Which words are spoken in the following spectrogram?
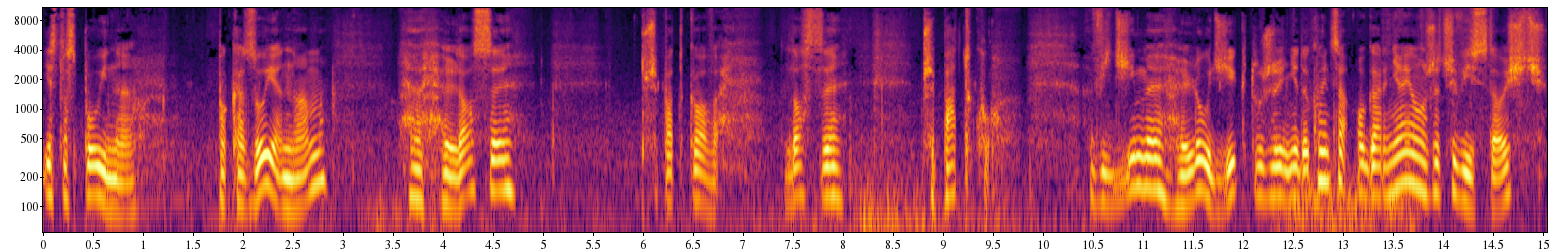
jest to spójne. Pokazuje nam losy przypadkowe, losy przypadku. Widzimy ludzi, którzy nie do końca ogarniają rzeczywistość,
